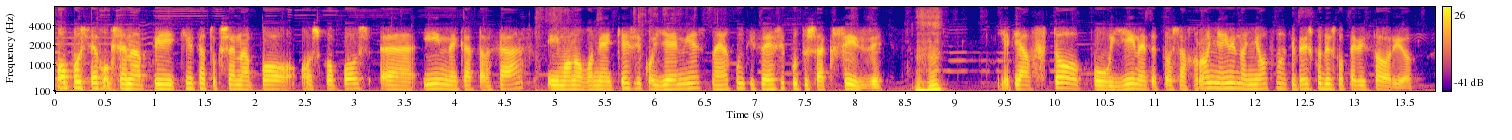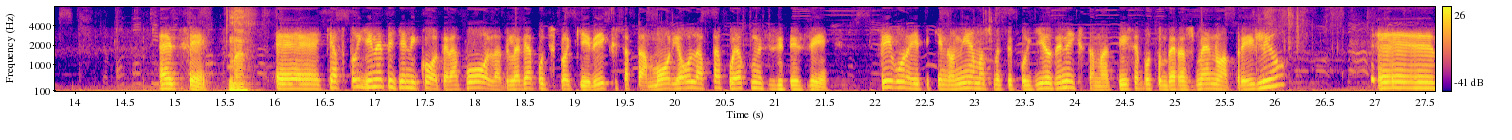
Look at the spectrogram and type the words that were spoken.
Όπως έχω ξαναπεί και θα το ξαναπώ, ο σκοπός ε, είναι καταρχάς οι μονογονεϊκές οικογένειες να έχουν τη θέση που τους αξίζει. Γιατί αυτό που γίνεται τόσα χρόνια είναι να νιώθουν ότι βρίσκονται στο περιθώριο. Έτσι. Ναι. Ε, και αυτό γίνεται γενικότερα από όλα, δηλαδή από τις προκηρύξεις, από τα μόρια, όλα αυτά που έχουν συζητηθεί. Σίγουρα η επικοινωνία μας με το Υπουργείο δεν έχει σταματήσει από τον περασμένο Απρίλιο. Ε,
